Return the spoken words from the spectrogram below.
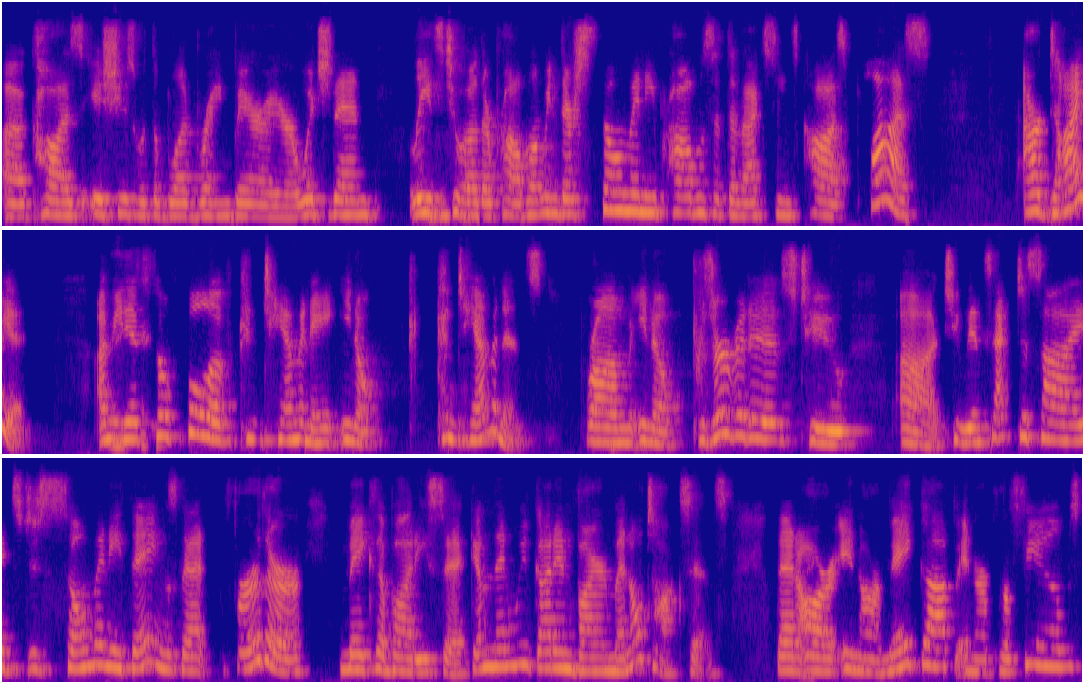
uh, cause issues with the blood brain barrier which then leads to other problems i mean there's so many problems that the vaccines cause plus our diet. I mean it's so full of contaminate you know contaminants from you know preservatives to uh, to insecticides, just so many things that further make the body sick. And then we've got environmental toxins that are in our makeup, in our perfumes,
